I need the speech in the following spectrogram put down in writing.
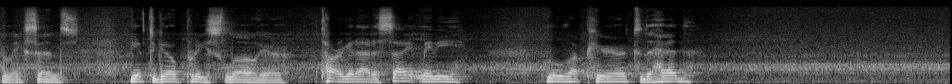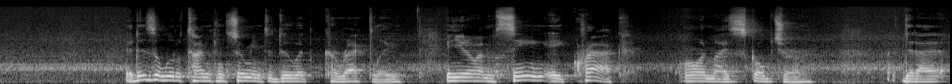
that makes sense. You have to go pretty slow here. Target out of sight, maybe move up here to the head. It is a little time consuming to do it correctly. And you know, I'm seeing a crack on my sculpture that I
